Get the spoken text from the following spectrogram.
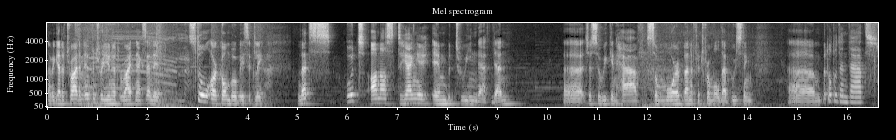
And we get a Tridam infantry unit right next, and they stole our combo, basically. Let's put Anna Strenger in between that, then. Uh, just so we can have some more benefit from all that boosting. Um, but other than that,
